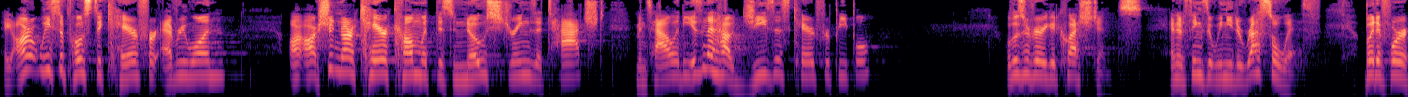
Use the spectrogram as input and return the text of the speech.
Hey, aren't we supposed to care for everyone? Our, our, shouldn't our care come with this no strings attached mentality? Isn't that how Jesus cared for people? Well, those are very good questions, and they're things that we need to wrestle with. But if we're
